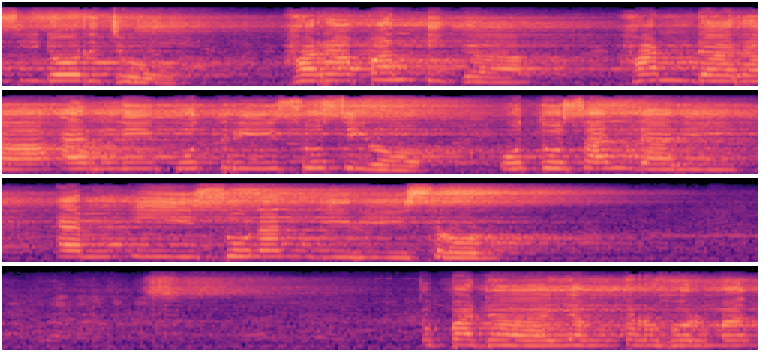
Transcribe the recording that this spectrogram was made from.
Sidorjo. Harapan 3 Handara Erli Putri Susilo utusan dari MI Sunan Giri Srono kepada yang terhormat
